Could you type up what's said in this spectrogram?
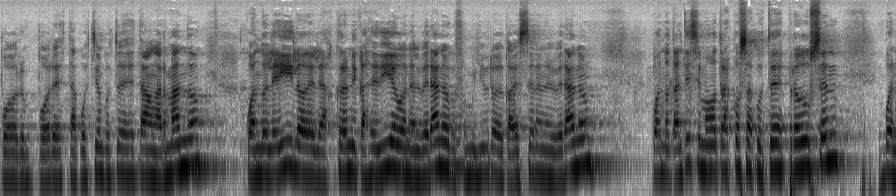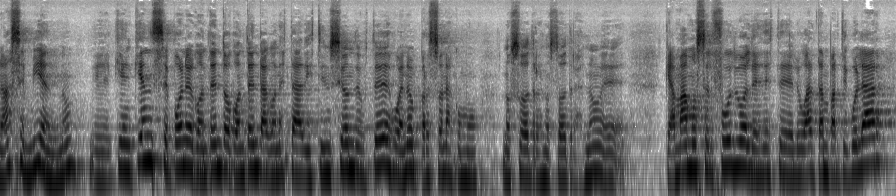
por, por esta cuestión que ustedes estaban armando, cuando leí lo de las crónicas de Diego en el verano, que fue mi libro de cabecera en el verano, cuando tantísimas otras cosas que ustedes producen, bueno, hacen bien, ¿no? Eh, ¿quién, se pone contento o contenta con esta distinción de ustedes? Bueno, personas como nosotros, nosotras, ¿no? Eh, que amamos el fútbol desde este lugar tan particular,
